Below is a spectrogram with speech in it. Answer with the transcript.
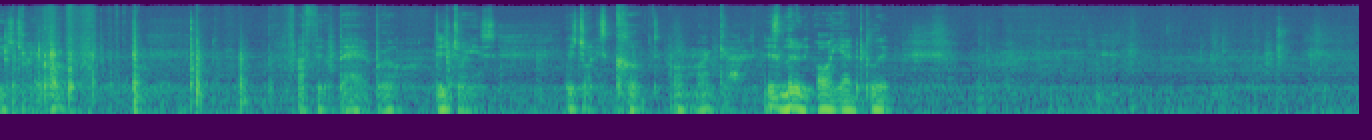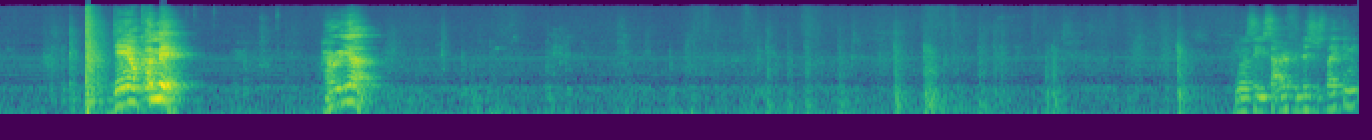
This joint, bro. I feel bad, bro. This joint is this joint is cooked. Oh my god. This is literally all he had to play. Dale, come here. Hurry up. You want to say you sorry for disrespecting me?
